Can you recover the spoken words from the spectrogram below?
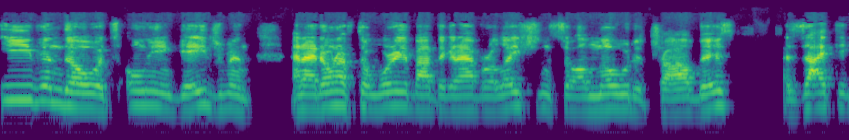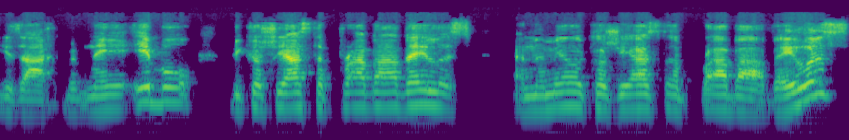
even though it's only engagement, and I don't have to worry about they're going to have relations, so I'll know who the child is. Azaitik is ibul because she has to prava avelis and the male because she has to praba avelis,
